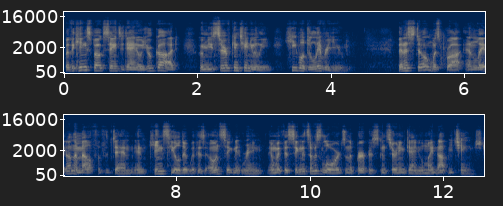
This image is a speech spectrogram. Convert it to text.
But the king spoke, saying to Daniel, Your God, whom you serve continually, he will deliver you. Then a stone was brought and laid on the mouth of the den, and king sealed it with his own signet ring, and with the signets of his lords, and the purpose concerning Daniel might not be changed.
